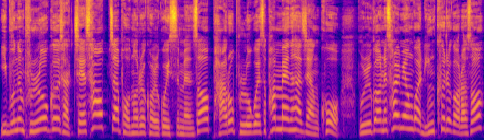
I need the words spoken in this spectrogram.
이분은 블로그 자체에 사업자 번호를 걸고 있으면서 바로 블로그에서 판매는 하지 않고 물건의 설명과 링크를 걸어서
